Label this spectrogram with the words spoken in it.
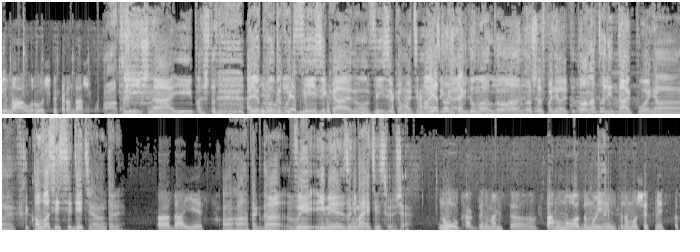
пенал, ручка, карандаш. Отлично. И что ты... А я думал, это будет физика. Я думал, физика, математика. Я тоже так думал, но ну что ж поделать. Ну, Анатолий так понял. А, А у вас есть все дети, Анатолий? Э, да, есть. Ага, тогда вы ими занимаетесь вообще? Ну, как занимаемся? Самому одному единственному 6 месяцев.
